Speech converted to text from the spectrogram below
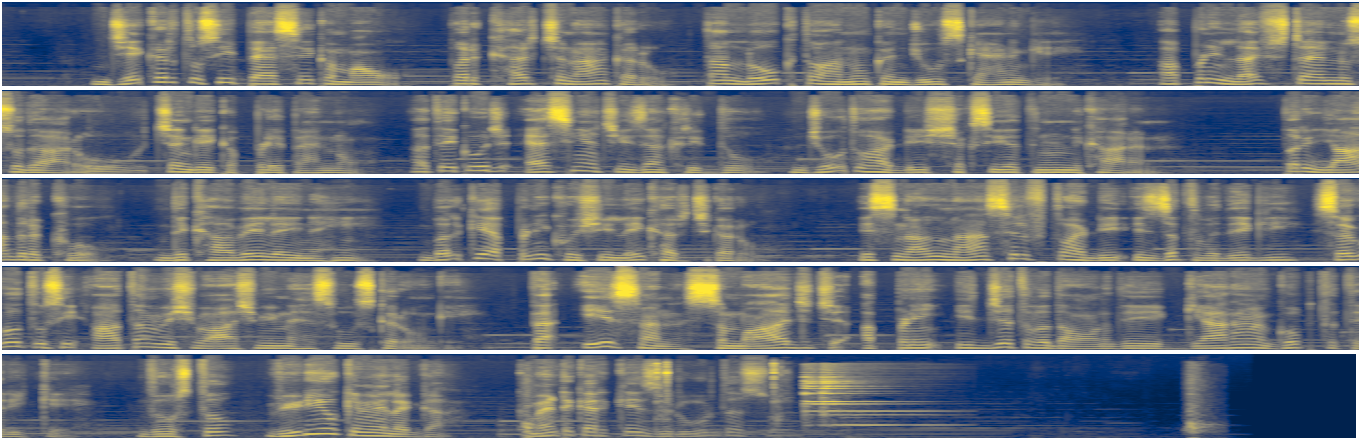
ਜੇਕਰ ਤੁਸੀਂ ਪੈਸੇ ਕਮਾਓ, ਪਰ ਖਰਚ ਨਾ ਕਰੋ, ਤਾਂ ਲੋਕ ਤੁਹਾਨੂੰ ਕੰਜੂਸ ਕਹਿਣਗੇ। ਆਪਣੀ ਲਾਈਫਸਟਾਈਲ ਨੂੰ ਸੁਧਾਰੋ, ਚੰਗੇ ਕੱਪੜੇ ਪਹਿਨੋ, ਅਤੇ ਕੁਝ ਐਸੀਆਂ ਚੀਜ਼ਾਂ ਖਰੀਦੋ, ਜੋ ਤੁਹਾਡੀ ਸ਼ਖਸੀਅਤ ਨੂੰ ਨਿਖਾਰਨ। ਪਰ ਯਾਦ ਰੱਖੋ, ਦਿਖਾਵੇ ਲਈ ਨਹੀਂ, ਬਲਕਿ ਆਪਣੀ ਖੁਸ਼ੀ ਲਈ ਖਰਚ ਕਰੋ। ਇਸ ਨਾਲ ਨਾ ਸਿਰਫ ਤੁਹਾਡੀ ਇੱਜ਼ਤ ਵਧੇਗੀ, ਸਗੋਂ ਤੁਸੀਂ ਆਤਮ ਵਿਸ਼ਵਾਸ ਵੀ ਮਹਿਸੂਸ ਕਰੋਗੇ। ਤਾਂ ਇਹ ਸਨ ਸਮਾਜ 'ਚ ਆਪਣੀ ਇੱਜ਼ਤ ਵਧਾਉਣ ਦੇ 11 ਗੁਪਤ ਤਰੀਕੇ। ਦੋਸਤੋ, ਵੀਡੀਓ ਕਿਵੇਂ ਲੱਗਾ? ਕਮੈਂਟ ਕਰਕੇ ਜ਼ਰੂਰ ਦੱਸੋ।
